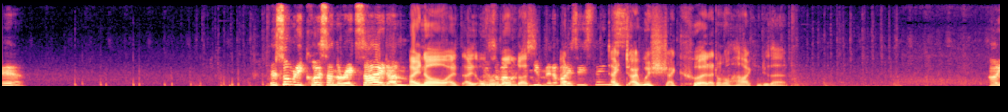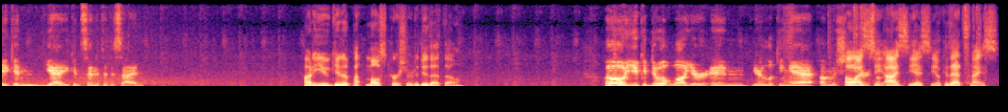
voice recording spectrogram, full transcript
Yeah. There's so many quests on the right side. I'm. I know. I, I overwhelmed us. Can you minimize I, these things? I, I wish I could. I don't know how I can do that. oh, you can. Yeah, you can send it to the side. How do you get a mouse cursor to do that though? Oh, you could do it while you're in. You're looking at a machine. Oh, I see. something. I see. I see. Okay, that's nice.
